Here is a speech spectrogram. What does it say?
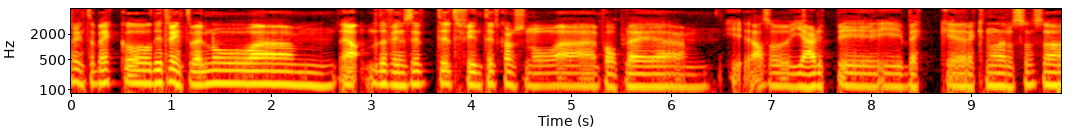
trengte back, og de trengte vel noe eh, Ja, definitivt, definitivt kanskje noe påplay eh, i, Altså hjelp i, i back-rekkene der også, så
